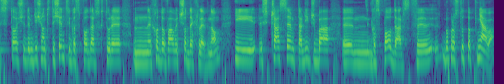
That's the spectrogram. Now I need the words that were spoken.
170 y, tysięcy gospodarstw, które mm, hodowały trzodę chlewną i z czasem ta liczba gospodarstw y, po prostu topniała.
